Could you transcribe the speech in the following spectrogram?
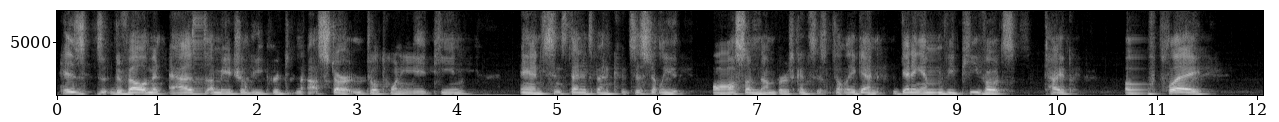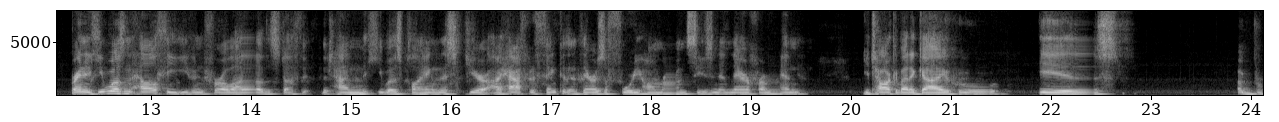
his development as a major leaguer did not start until 2018. And since then, it's been consistently awesome numbers, consistently, again, getting MVP votes type of play. Brandon, he wasn't healthy even for a lot of the stuff that, the time that he was playing this year. I have to think that there is a 40 home run season in there from him. You talk about a guy who is a br-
